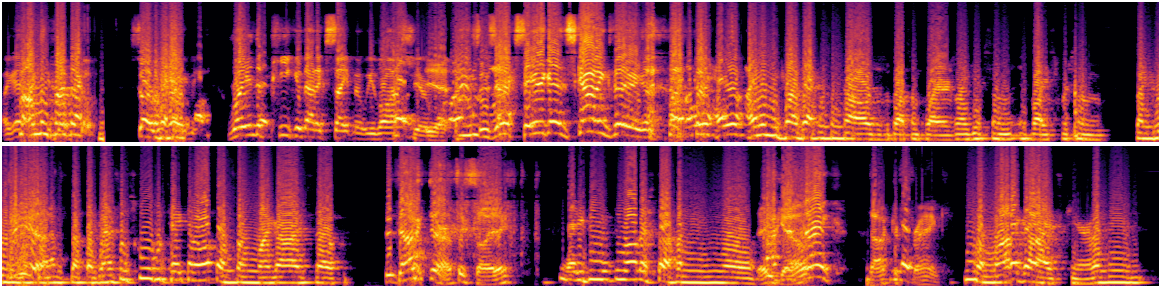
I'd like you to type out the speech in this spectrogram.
I guess, I'm in contact. Sorry, Frank, right in the peak of that excitement, we lost you. Yeah. So, Zach, say it again. Scouting thing. I, I, I am in contact with some colleges about some players, and I give some advice for some like who to and stuff like that. And some schools have taken off on some of my guys, so the doctor. that's exciting. yeah, you do do other stuff. I mean, you know, There you Dr. go. Frank. Dr. Frank. do a lot of guys, Kieran. I mean,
